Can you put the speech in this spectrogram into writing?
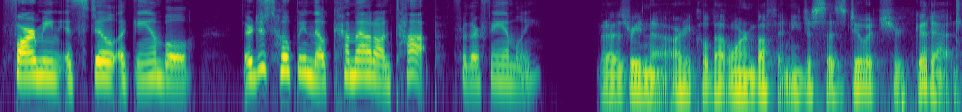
Farming is still a gamble. They're just hoping they'll come out on top for their family. But I was reading an article about Warren Buffett, and he just says, "Do what you're good at."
